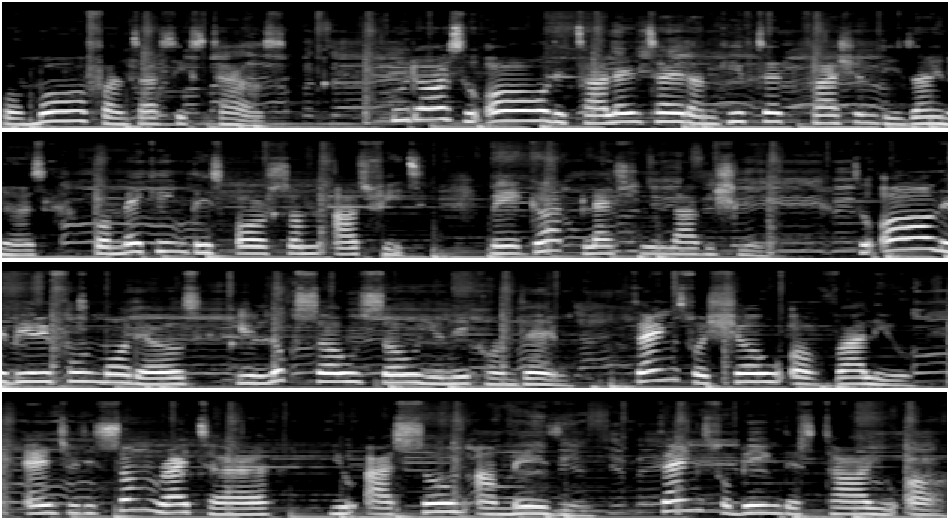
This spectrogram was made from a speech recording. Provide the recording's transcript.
for more fantastic styles. Kudos to all the talented and gifted fashion designers for making this awesome outfit. May God bless you lavishly. To all the beautiful models, you look so so unique on them. Thanks for show of value. And to the songwriter, you are so amazing. Thanks for being the star you are.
